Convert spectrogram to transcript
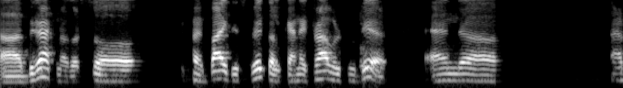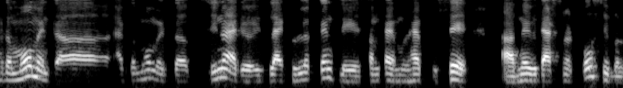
Biratnagar? So I buy this vehicle, can I travel to there? And at the moment, uh, at the moment, the scenario is like reluctantly. Sometimes we have to say uh, maybe that's not possible.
